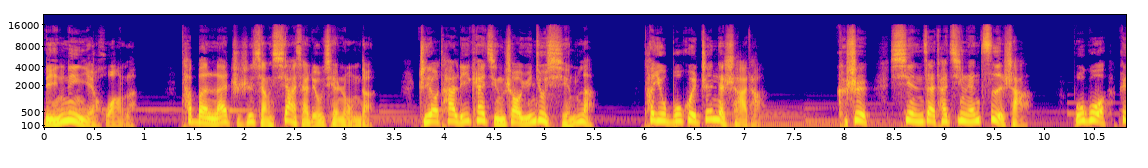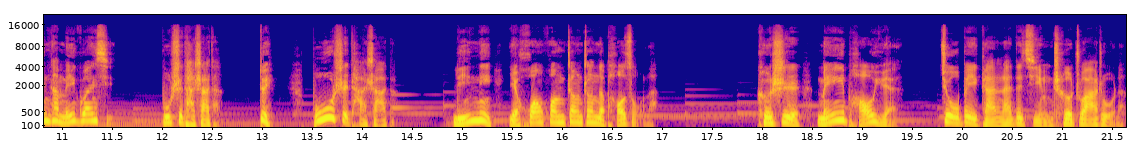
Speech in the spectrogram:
琳琳也慌了，她本来只是想吓吓刘倩荣的，只要她离开景少云就行了，他又不会真的杀他。可是现在他竟然自杀，不过跟他没关系，不是他杀的，对，不是他杀的。琳琳也慌慌张张的跑走了，可是没跑远就被赶来的警车抓住了。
